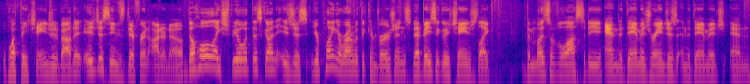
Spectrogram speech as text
what they changed about it. It just seems different. I don't know. The whole like spiel with this gun is just you're playing around with the conversions that basically changed like the muzzle velocity and the damage ranges and the damage and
